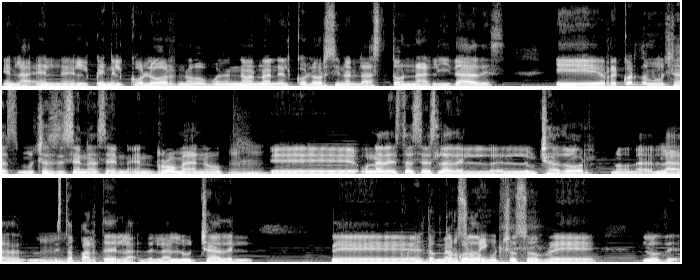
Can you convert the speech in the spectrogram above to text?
en, la, en, el, en el color, ¿no? Bueno, no, no en el color, sino en las tonalidades. Y recuerdo muchas, muchas escenas en, en Roma, ¿no? Eh, una de estas es la del luchador, ¿no? La, Esta parte de la, de la lucha del... Eh, me acuerdo mucho sobre lo de...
